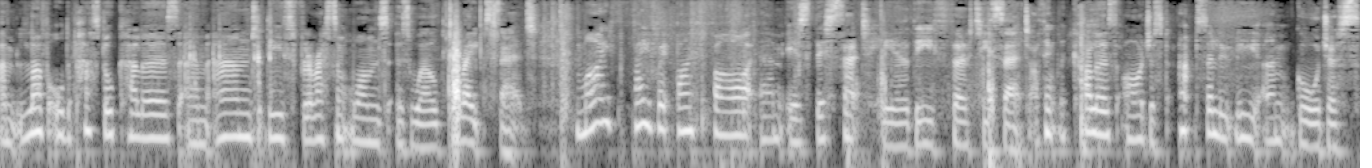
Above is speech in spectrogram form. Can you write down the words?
Um, love all the pastel colours and these fluorescent ones as well. Great set. My favourite by far is this set here, the 30 set. I think the colours are just absolutely um, gorgeous.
